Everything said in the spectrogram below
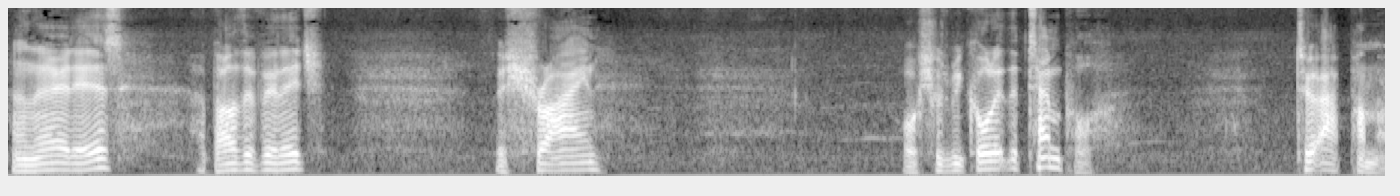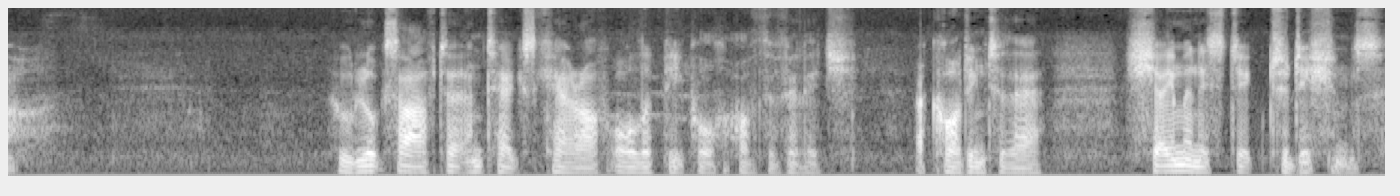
And there it is, above the village, the shrine or should we call it the temple, to Apamo, who looks after and takes care of all the people of the village, according to their shamanistic traditions.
